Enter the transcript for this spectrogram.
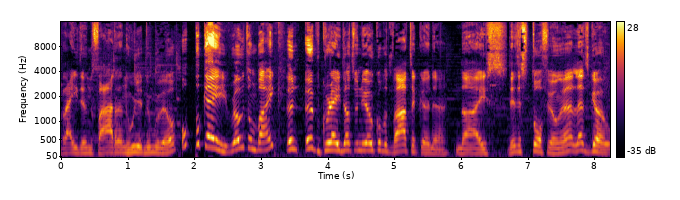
rijden, varen, hoe je het noemen wil? Hoppakee, road on bike. Een upgrade dat we nu ook op het water kunnen. Nice. Dit is tof, jongen. Let's go.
